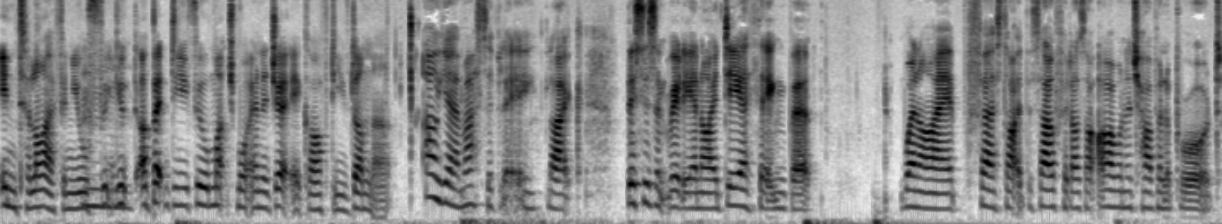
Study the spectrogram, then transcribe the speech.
into life and you'll f- you, i bet do you feel much more energetic after you've done that? Oh yeah, massively. Like this isn't really an idea thing, but when I first started the Selfhood, I was like, I want to travel abroad.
